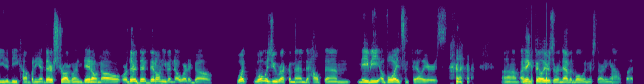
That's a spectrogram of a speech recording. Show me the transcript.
b2b company and they're struggling they don't know or they're, they're they don't even know where to go what what would you recommend to help them maybe avoid some failures um, I think failures are inevitable when you're starting out, but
